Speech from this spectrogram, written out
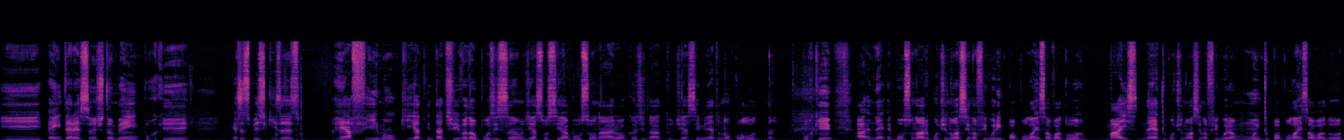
E é interessante também porque essas pesquisas reafirmam que a tentativa da oposição de associar Bolsonaro ao candidato de Assemineto não colou, né? Porque a, né, Bolsonaro continua sendo uma figura impopular em Salvador, mas Neto continua sendo uma figura muito popular em Salvador,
